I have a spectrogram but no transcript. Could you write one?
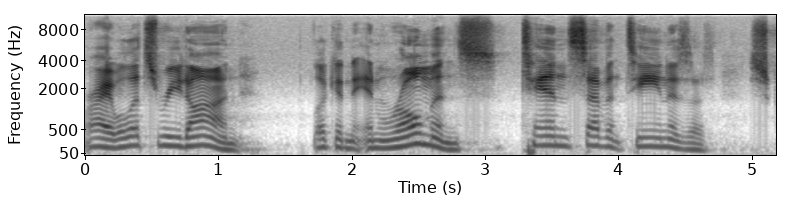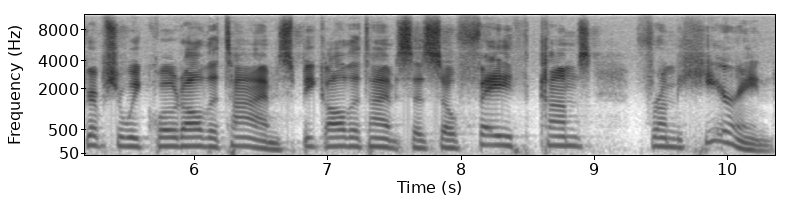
All right, well, let's read on. Look in, in Romans 10 17 is a scripture we quote all the time, speak all the time. It says, So faith comes from hearing.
